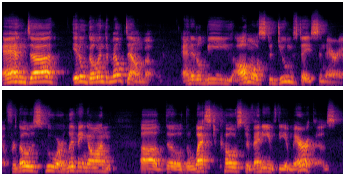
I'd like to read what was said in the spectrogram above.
and uh, it'll go into meltdown mode. And it'll be almost a doomsday scenario. For those who are living on uh, the, the west coast of any of the Americas,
